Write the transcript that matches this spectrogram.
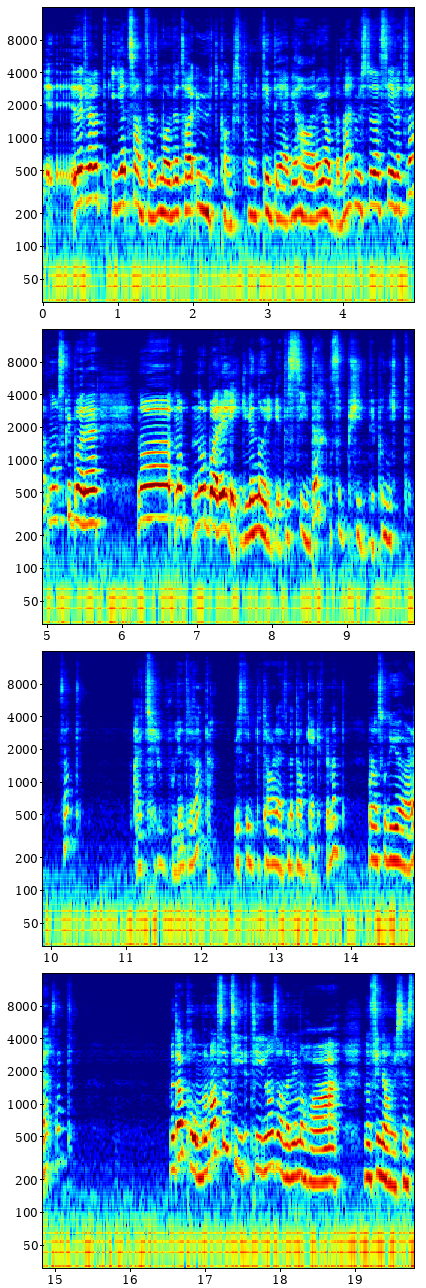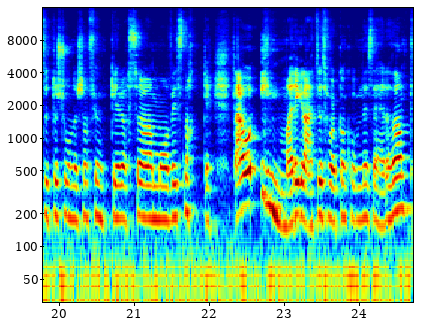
det er klart at I et samfunn så må vi ta utgangspunkt i det vi har å jobbe med. Hvis du da sier vet du hva, nå, bare, nå, nå, nå bare legger vi Norge til side, og så begynner vi på nytt. Sant? Det er utrolig interessant da, hvis du tar det som et tankeeksperiment. Hvordan skal du gjøre det? sant? Men da kommer man samtidig til noen sånne Vi må ha noen finansinstitusjoner som funker, og så må vi snakke Det er jo innmari greit hvis folk kan kommunisere, sant?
